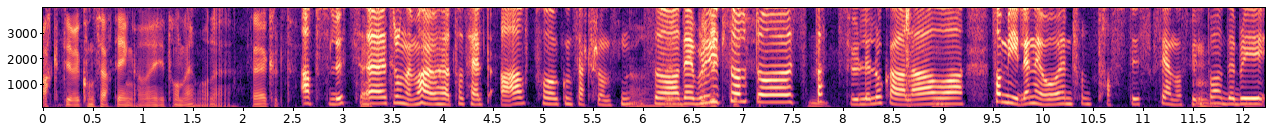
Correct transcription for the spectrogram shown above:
aktive konsertgjengere i Trondheim, og det, det er kult. Absolutt. Eh, Trondheim har jo tatt helt av på konsertfronten. så det, det- blir utsolgt og stappfulle lokaler. Og familien er jo en fantastisk scene å spille på. Det blir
